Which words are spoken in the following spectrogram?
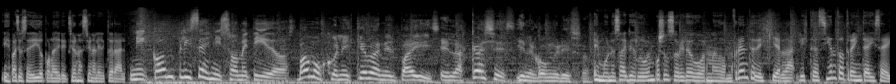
Espacio cedido por la Dirección Nacional Electoral. Ni cómplices ni sometidos. Vamos con la izquierda en el país, en las calles y en el Congreso. En Buenos Aires, Rubén Pollo Sobrero, gobernador. Frente de izquierda, lista 136.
